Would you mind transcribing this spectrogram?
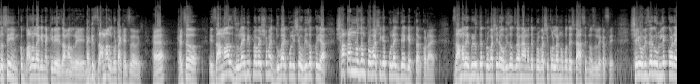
জসিম, খুব ভালো লাগে নাকি রে জামাল রে? নাকি জামাল গোটা খাইছো? হ্যাঁ খাইছো? এই জামাল জুলাই বিপ্লবের সময় দুবাই পুলিশে অভিযোগ করিয়া সাতান্ন জন প্রবাসীকে পুলিশ দিয়ে গ্রেপ্তার করায়। জামালের বিরুদ্ধে প্রবাসীরা অভিযোগ জানায়, আমাদের প্রবাসী কল্যাণ উপদেষ্টা আসিফ নজরুলের কাছে। সেই অভিযোগে উল্লেখ করে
